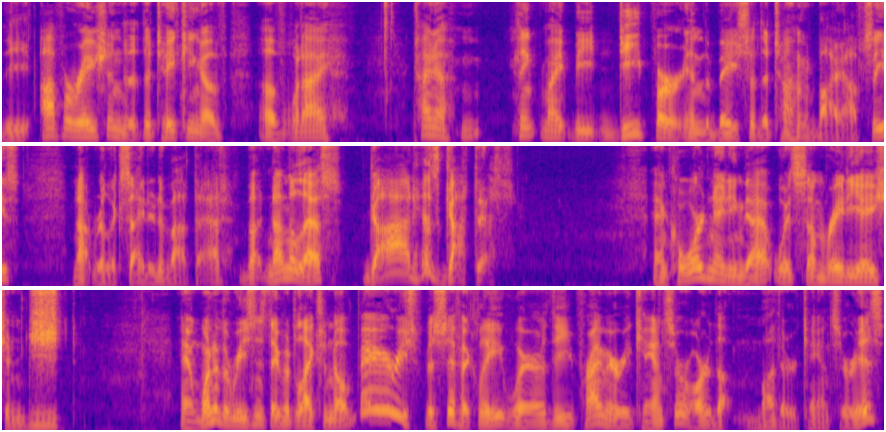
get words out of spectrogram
the operation, the, the taking of, of what I kind of think might be deeper in the base of the tongue biopsies. Not real excited about that, but nonetheless, God has got this. and coordinating that with some radiation. And one of the reasons they would like to know very specifically where the primary cancer or the mother cancer is,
